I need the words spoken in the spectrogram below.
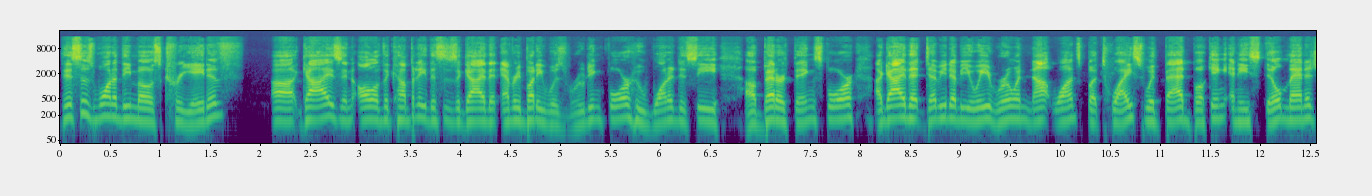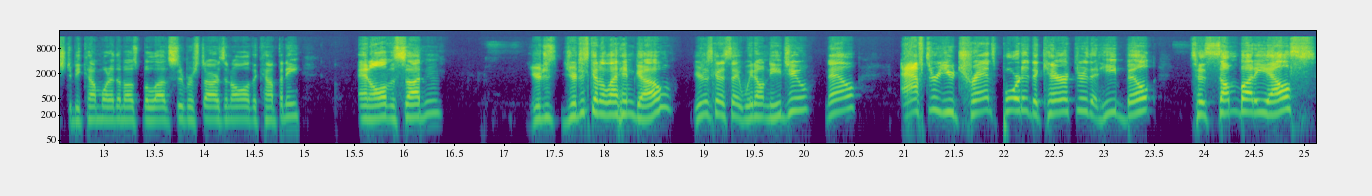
this is one of the most creative uh, guys in all of the company. This is a guy that everybody was rooting for, who wanted to see uh, better things for. A guy that WWE ruined not once but twice with bad booking, and he still managed to become one of the most beloved superstars in all of the company and all of a sudden you're just you're just going to let him go? You're just going to say we don't need you now after you transported the character that he built to somebody else?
